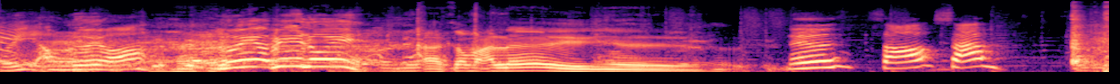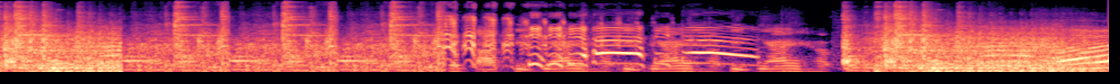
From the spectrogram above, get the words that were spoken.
เฮ้ยเอาเลยเหรอลุยอะพี่ลุยอะก็มาเลยเออหนึ่งสองสามสตาร์ทติดง่ายครับติดง่ายครับติดง่ายครับ เฮ้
